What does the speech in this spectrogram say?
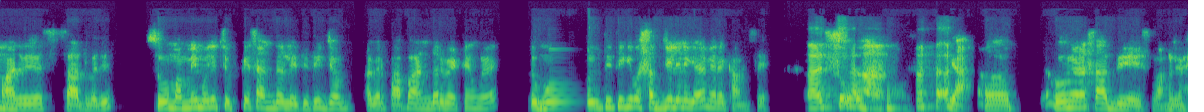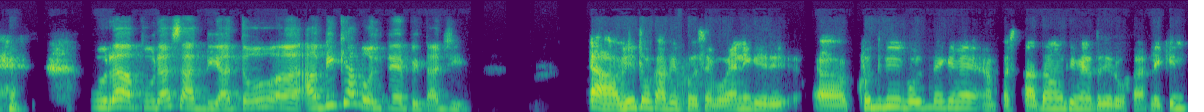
पाँच बजे सात बजे। सो मम्मी मुझे चुपके से अंदर लेती थी। जब अगर पापा अंदर बैठे हुए तो बोलती थी कि वो सब्ज़ी लेने गया मेरे काम से। अच्छा। तो, या वो मेरा साथ दिए इस मामले में। पूरा पूरा साथ दिया। तो अभी क्या बोलते हैं पिताजी? या अभी तो काफ़ी खुश है वो यानी कि खुद भी बोलते हैं कि मैं पछताता हूँ कि मैंने तुझे रोका लेकिन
